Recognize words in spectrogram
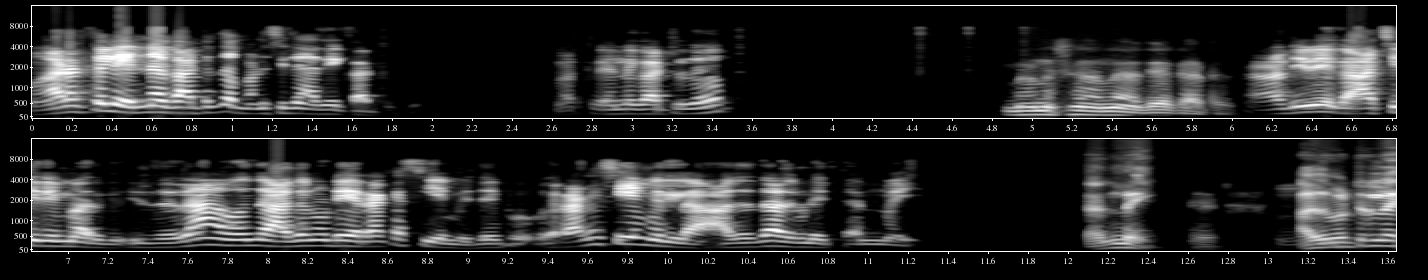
மரத்துல என்ன காட்டுதோ மனுஷனே அதே காட்டுது. மரத்துல என்ன காட்டுதோ? மனுஷன் அதே காட்டுது. அதுவே ஆச்சரியமா இருக்கு. இதுதான் வந்து அதனுடைய ரகசியம். இது இப்போ ரகசியம் இல்ல. அதுதான் அதனுடைய தன்மை. நன்மை அது மட்டும் இல்ல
